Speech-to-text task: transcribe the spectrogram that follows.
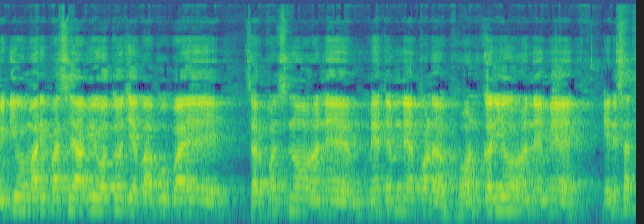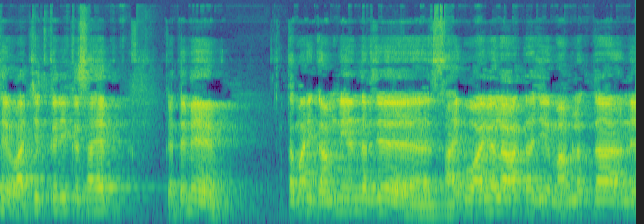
વીડિયો મારી પાસે આવ્યો હતો જે બાબુભાઈ સરપંચનો અને મેં તેમને પણ ફોન કર્યો અને મેં એની સાથે વાતચીત કરી કે સાહેબ, કે તમે તમારી ગામની અંદર જે સાહેબો આવેલા હતા, જે મામલતદાર અને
